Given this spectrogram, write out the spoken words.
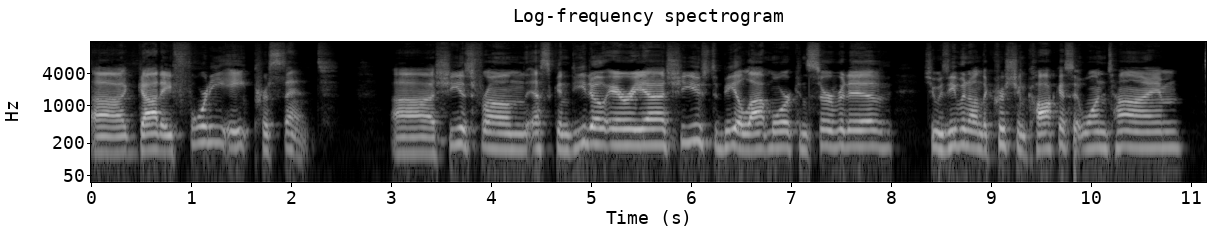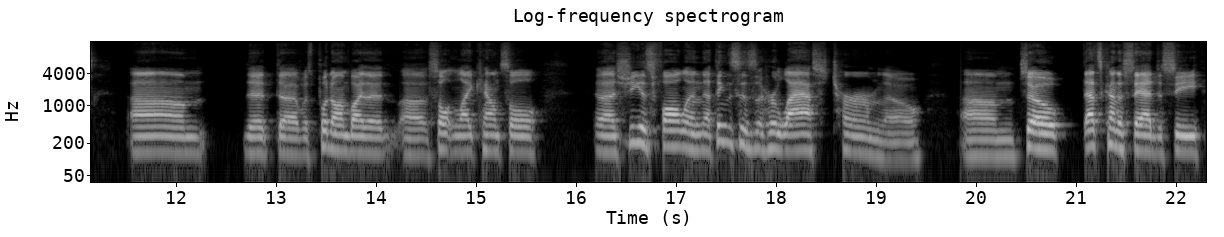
uh, got a 48%. Uh, she is from Escondido area. She used to be a lot more conservative. She was even on the Christian Caucus at one time. Um, that uh, was put on by the uh, Salt and Light Council. Uh, she has fallen. I think this is her last term, though. Um, so that's kind of sad to see.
